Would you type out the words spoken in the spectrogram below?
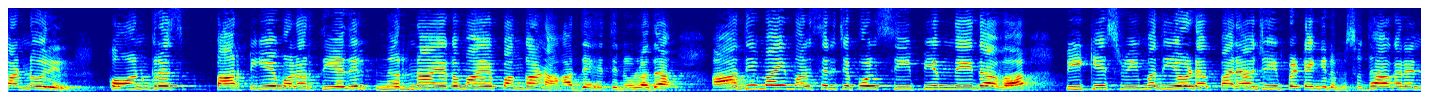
കണ്ണൂരിൽ കോൺഗ്രസ് പാർട്ടിയെ വളർത്തിയതിൽ നിർണായകമായ പങ്കാണ് അദ്ദേഹത്തിനുള്ളത്. ആദ്യമായി മത്സരിച്ചപ്പോൾ സി പി എം നേതാവ് പി കെ ശ്രീമതിയോട് പരാജയപ്പെട്ടെങ്കിലും സുധാകരൻ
